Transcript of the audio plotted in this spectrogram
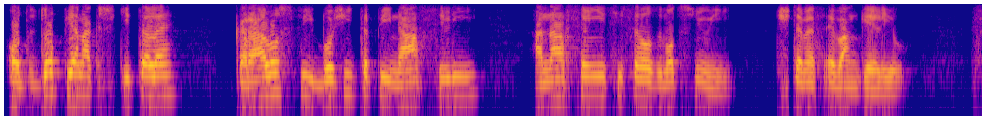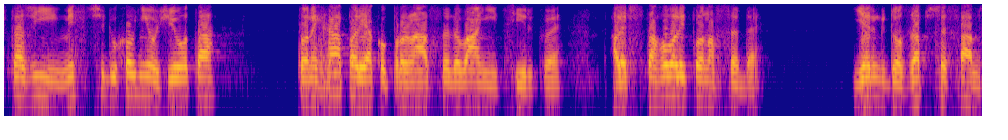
Od dob Jana Křtitele království boží trpí násilí a násilníci se ho zmocňují, čteme v Evangeliu. Staří mistři duchovního života to nechápali jako pronásledování církve, ale vztahovali to na sebe. Jen kdo zapře sám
